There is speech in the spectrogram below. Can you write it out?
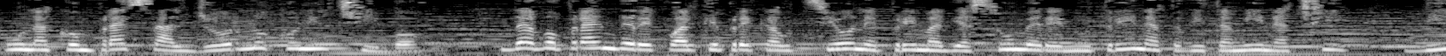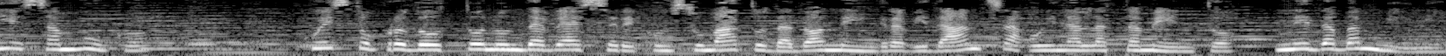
una compressa al giorno con il cibo. Devo prendere qualche precauzione prima di assumere Nutrinat vitamina C, D e Sambuco? Questo prodotto non deve essere consumato da donne in gravidanza o in allattamento, né da bambini.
